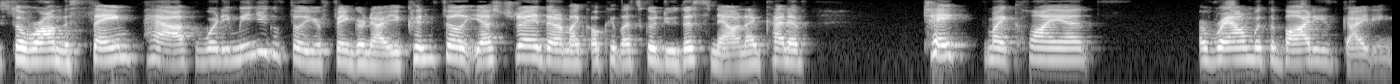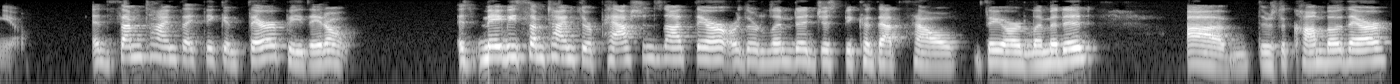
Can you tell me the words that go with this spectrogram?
So we're on the same path. What do you mean you can feel your finger now? You couldn't feel it yesterday? Then i'm like okay let's go do this now. And i kind of take my clients around with the body's guiding you. And sometimes I think in therapy, they don't, maybe sometimes their passion's not there or they're limited just because that's how they are limited. Um, there's a combo there.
